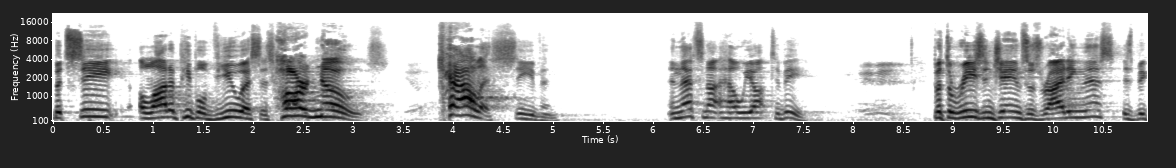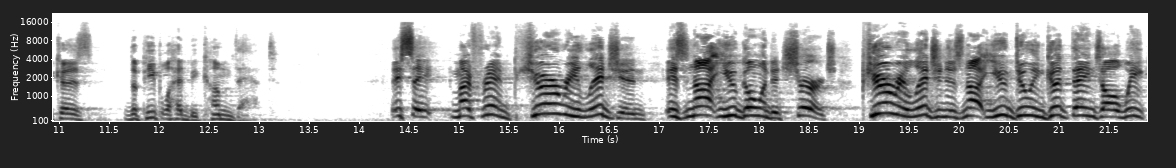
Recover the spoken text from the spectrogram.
But see, a lot of people view us as hard nosed, callous even. And that's not how we ought to be. Amen. But the reason James is writing this is because the people had become that. They say, my friend, pure religion is not you going to church. Pure religion is not you doing good things all week.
